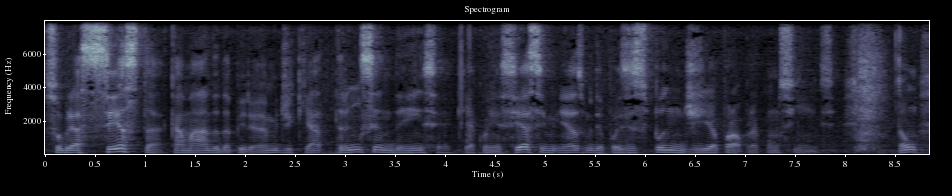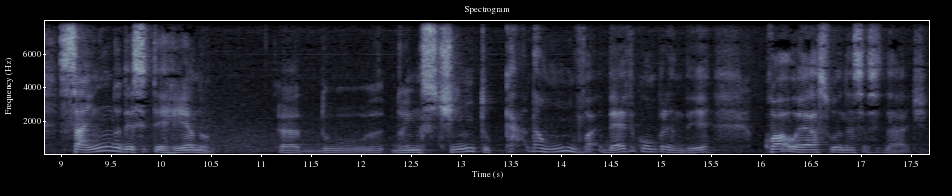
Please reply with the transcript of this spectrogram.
sobre a sexta camada da pirâmide, que é a transcendência, que é conhecer a si mesmo e depois expandir a própria consciência. Então, saindo desse terreno uh, do, do instinto, cada um vai, deve compreender qual é a sua necessidade.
